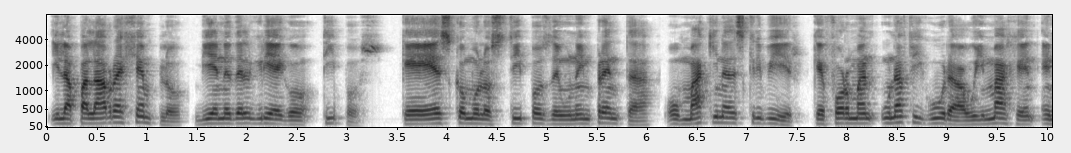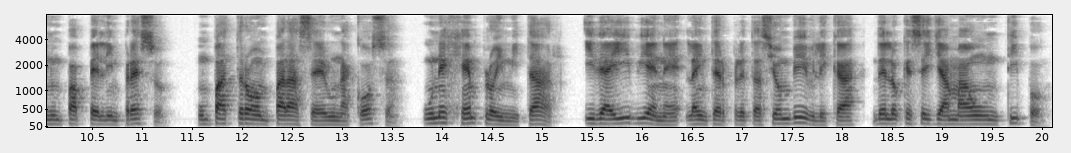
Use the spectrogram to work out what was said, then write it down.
Y la palabra ejemplo viene del griego tipos, que es como los tipos de una imprenta o máquina de escribir que forman una figura o imagen en un papel impreso, un patrón para hacer una cosa, un ejemplo imitar. Y de ahí viene la interpretación bíblica de lo que se llama un tipo,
